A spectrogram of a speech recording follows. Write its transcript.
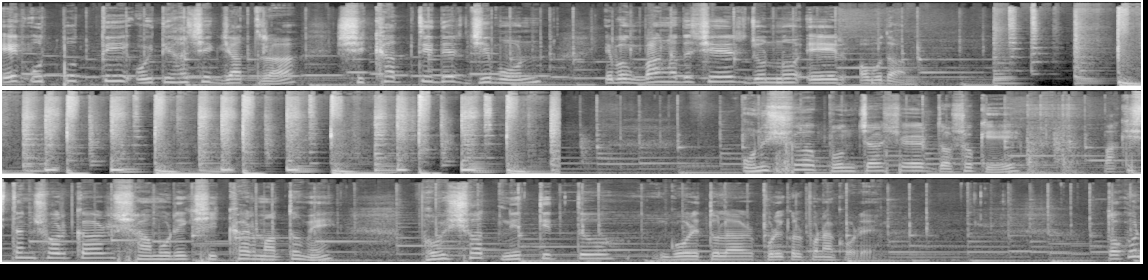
এর উৎপত্তি, ঐতিহাসিক যাত্রা, শিক্ষার্থীদের জীবন এবং বাংলাদেশের জন্য এর অবদান। উনিশশো পঞ্চাশের দশকে পাকিস্তান সরকার সামরিক শিক্ষার মাধ্যমে ভবিষ্যৎ নেতৃত্ব গড়ে তোলার পরিকল্পনা করে। তখন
